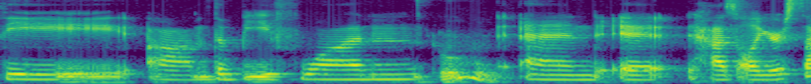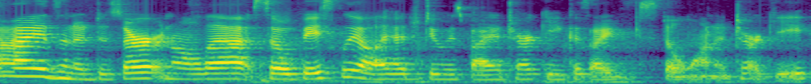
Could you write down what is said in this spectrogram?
the um, the beef one, Ooh. and it has all your sides and a dessert and all that. So basically, all I had to do was buy a turkey because I still wanted turkey,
